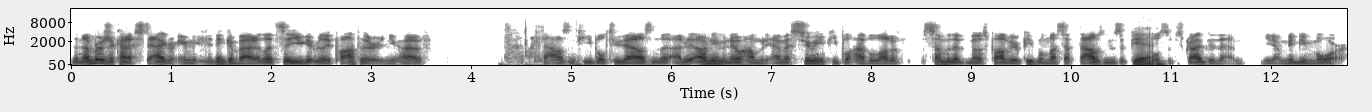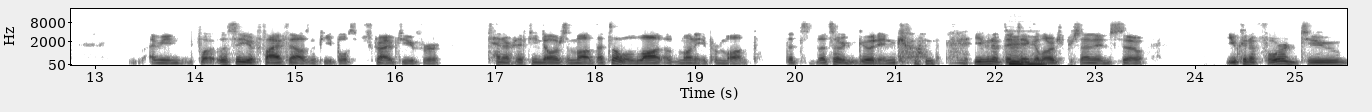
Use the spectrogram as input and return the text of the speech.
the numbers are kind of staggering. I mean, if you think about it, let's say you get really popular and you have a thousand people, two thousand. I don't, I don't even know how many. I'm assuming people have a lot of. Some of the most popular people must have thousands of Yeah. people subscribe to them. You know, maybe more. I mean, let's say you have five thousand people subscribe to you for ten or fifteen dollars a month. That's a lot of money per month. That's that's a good income, even if they take a Mhm. large percentage. So you can afford to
